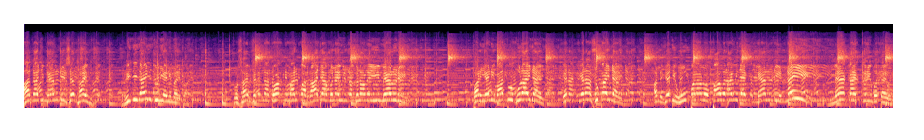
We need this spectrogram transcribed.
માતાજી મેલડી છે સાહેબ રીજી જાય ને દુનિયાની મારી પાસે. તો સાહેબ જગતના ચોકની મારી પાસે રાજા બનાવી રખડાવે ઈ મેળડી પણ એની વાતું ભૂલાઈ જાય, એના કેળા સુકાઈ જાય. અને જેથી હું પણાનો પાવર આવી જાય કે મેલડી નહીં, મેં કાંઈક કરી બતાવ્યું.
